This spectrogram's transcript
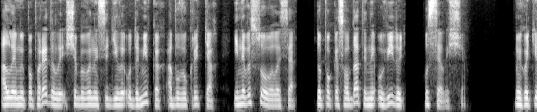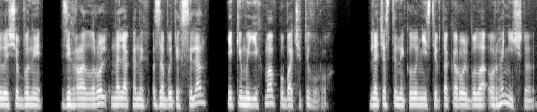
але ми попередили, щоб вони сиділи у домівках або в укриттях і не висовувалися, допоки солдати не увійдуть у селище. Ми хотіли, щоб вони зіграли роль наляканих забитих селян, якими їх мав побачити ворог. Для частини колоністів така роль була органічною,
